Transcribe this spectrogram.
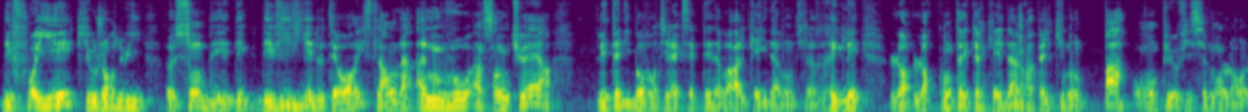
des foyers qui aujourd'hui euh, sont des, viviers de terroristes. Là, on a à nouveau un sanctuaire. Les talibans vont-ils accepter d'avoir Al-Qaïda? Vont-ils régler leur, compte avec Al-Qaïda? Je rappelle qu'ils n'ont pas rompu officiellement leur,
